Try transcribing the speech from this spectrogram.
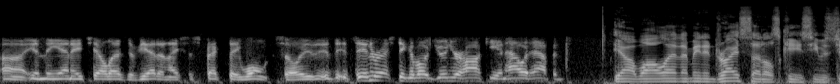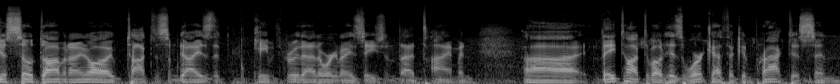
uh, in the NHL as of yet, and I suspect they won't. So it, it's interesting about junior hockey and how it happened. Yeah, well, and I mean, in Draisaitl's case, he was just so dominant. I know I've talked to some guys that came through that organization at that time, and uh, they talked about his work ethic and practice. And,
